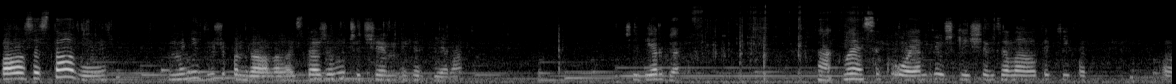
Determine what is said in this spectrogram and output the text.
По составу мені дуже понравилось, даже лучше, чем Гербера. Чи Гербер. Так, Лесик, ой, Андрюшки ще взяла вот таких от е,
